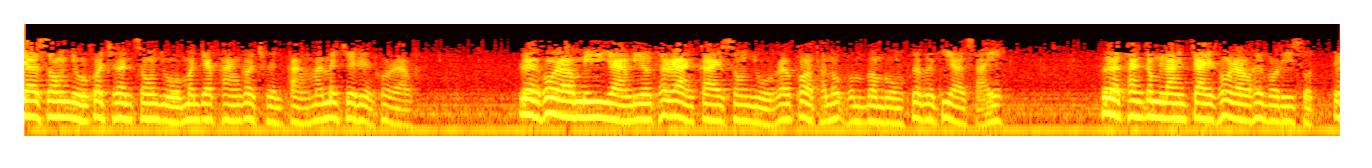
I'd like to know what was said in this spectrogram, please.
จะทรงอยู่ก็เชิญทรงอยู่ มันจะพังก็เชิญพัง มันไม่ใช่เรื่องของเรา เรื่องของเรามีอย่างเดียวถ้าร่างกายทรงอยู่เราก็ทนุพมบำรุงเพื่อเป็นที่อาศัย เพื่อทางกำลังใจของเราให้บริสุทธิ์ได้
